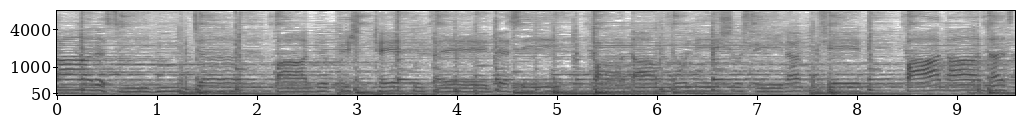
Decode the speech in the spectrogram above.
नारसिंह च पादपृष्ठे तु तेजसी पादाम्बुलीषु श्रीरक्षेत् पादाधस्थलवासिनी।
